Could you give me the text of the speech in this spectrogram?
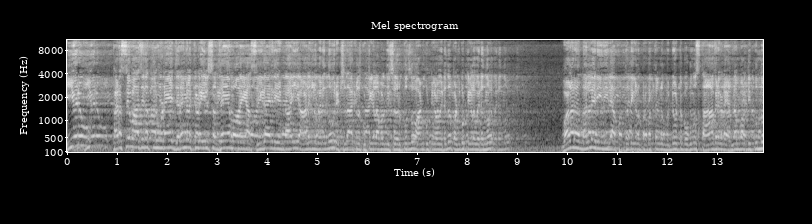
ഈ ഒരു പരസ്യവാചകത്തിലൂടെ ജനങ്ങൾക്കിടയിൽ ശ്രദ്ധേയമായ സ്വീകാര്യതയുണ്ടായി. ആളുകൾ വരുന്നു രക്ഷിതാക്കൾ കുട്ടികളെ വന്ന് ചേർക്കുന്നു ആൺകുട്ടികൾ വരുന്നു പെൺകുട്ടികൾ വരുന്നു. വളരെ നല്ല രീതിയിൽ ആ പദ്ധതികളും പ്രവർത്തനങ്ങളും മുന്നോട്ട് പോകുന്നു. സ്ഥാപനങ്ങളുടെ എണ്ണം വർദ്ധിക്കുന്നു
